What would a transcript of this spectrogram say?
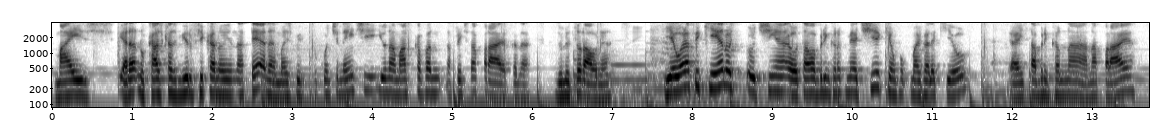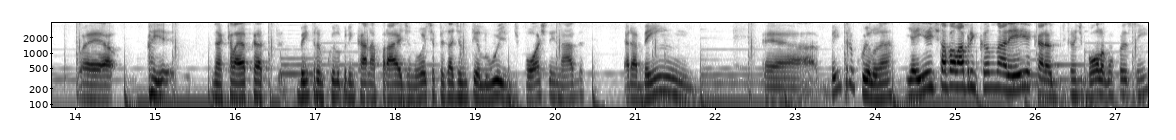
Mas era, no caso, Casimiro fica no, na terra, mas pro, pro continente e o Namar ficava na frente da praia, da, do litoral, né? Sim. E eu era pequeno, eu tinha, eu tava brincando com minha tia, que é um pouco mais velha que eu. A gente tava brincando na, na praia. É, naquela época era bem tranquilo brincar na praia de noite, apesar de não ter luz, de poste nem nada. Era bem. É, bem tranquilo, né? E aí a gente tava lá brincando na areia, cara, brincando de bola, alguma coisa assim.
